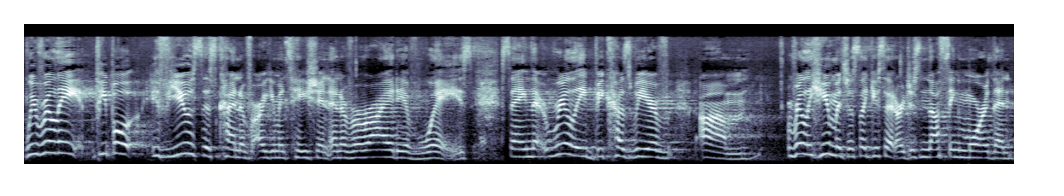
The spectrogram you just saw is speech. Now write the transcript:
we really, people have used this kind of argumentation in a variety of ways, saying that really because we are um, really humans, just like you said, are just nothing more than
